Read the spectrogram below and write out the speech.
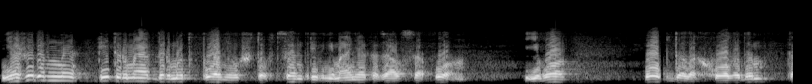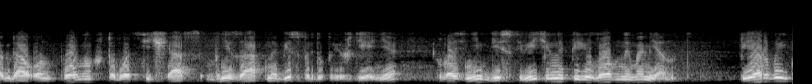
Неожиданно Питер Макдермот понял, что в центре внимания оказался он. Его обдало холодом, когда он понял, что вот сейчас, внезапно, без предупреждения, возник действительно переломный момент. Первый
